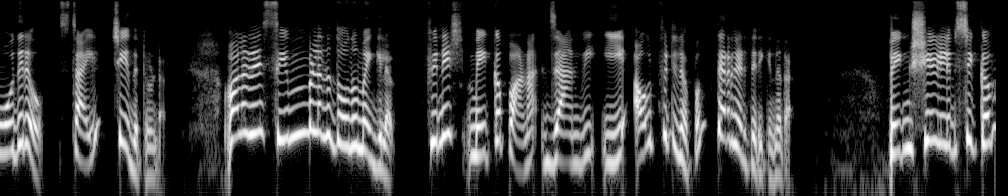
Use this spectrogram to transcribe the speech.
മോതിരവും സ്റ്റൈൽ ചെയ്തിട്ടുണ്ട്. വളരെ സിമ്പിൾ എന്ന് തോന്നുമെങ്കിലും ഫിനിഷ് മേക്കപ്പ് ആണ് ജാൻവി ഈ ഔട്ട്ഫിറ്റിനൊപ്പം തിരഞ്ഞെടുത്തിരിക്കുന്നത്. പിങ്ക് ഷെയ്ഡ് ലിപ്സ്റ്റിക്കും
